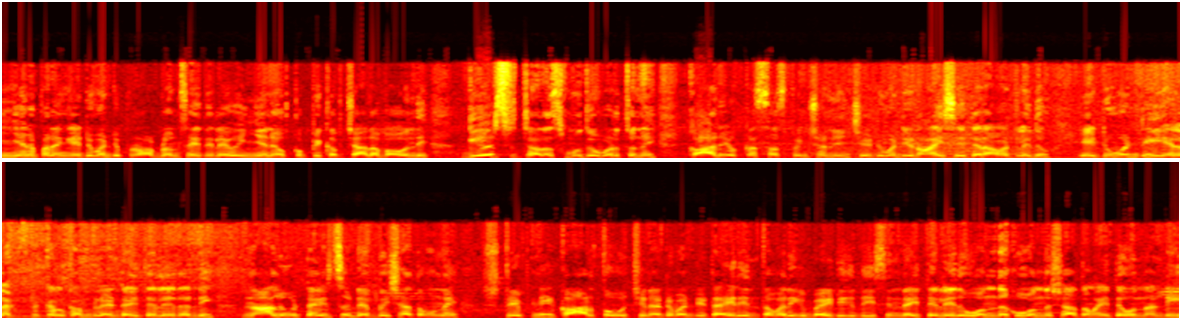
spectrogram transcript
ఇంజన్ పరంగా ఎటువంటి ప్రాబ్లమ్స్ అయితే లేవు. ఇంజన్ యొక్క పికప్ చాలా బాగుంది. గేర్స్ చాలా స్మూత్గా పడుతున్నాయి. కార్ యొక్క సస్పెన్షన్ నుంచి ఎటువంటి నాయిస్ అయితే రావట్లేదు. ఎటువంటి ఎలక్ట్రికల్ కంప్లైంట్ అయితే లేదండి. నాలుగు టైర్స్ డెబ్బై శాతం ఉన్నాయి. స్టెప్ని కార్తో వచ్చినటువంటి టైర్ ఇంతవరకు బయటికి తీసింది అయితే లేదు. వందకు వంద శాతం అయితే ఉందండి.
